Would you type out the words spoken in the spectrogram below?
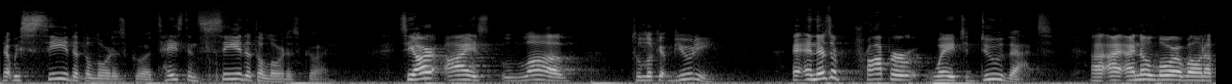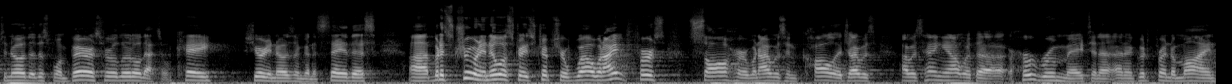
that we see that the Lord is good. Taste and see that the Lord is good. See, our eyes love to look at beauty. And, and there's a proper way to do that. I, I know Laura well enough to know that this will embarrass her a little. That's okay. She already knows I'm going to say this. Uh, but it's true, and it illustrates Scripture well. When I first saw her when I was in college, I was, I was hanging out with a, uh, her roommate and a, and a good friend of mine,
